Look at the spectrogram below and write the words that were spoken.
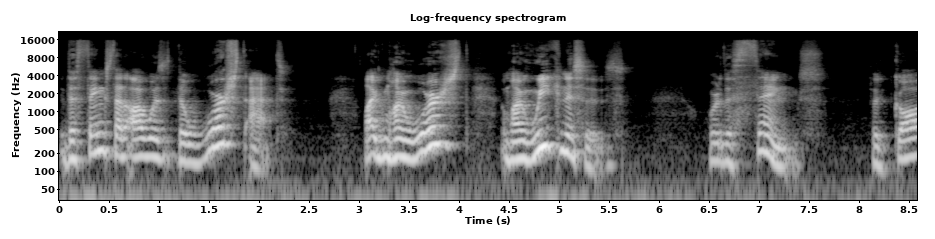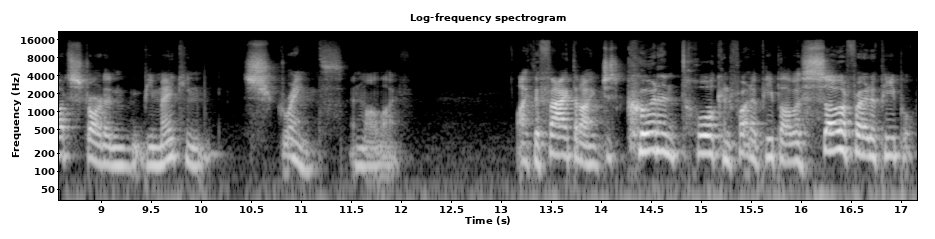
the things that I was the worst at, like my worst, my weaknesses, were the things that God started be making strengths in my life. Like the fact that I just couldn't talk in front of people. I was so afraid of people.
